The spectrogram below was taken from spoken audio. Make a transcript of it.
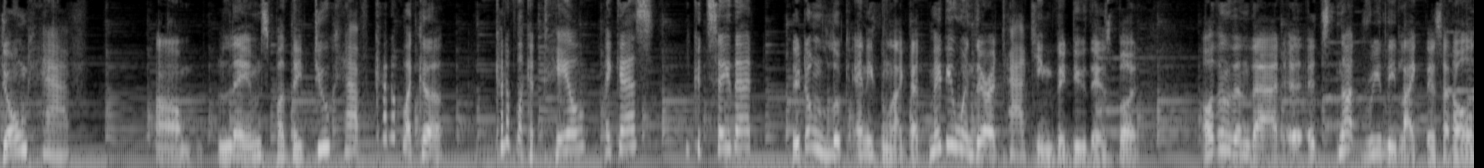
don't have um, limbs, but they do have kind of like a kind of like a tail, I guess you could say that. They don't look anything like that. Maybe when they're attacking, they do this, but other than that, it's not really like this at all.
